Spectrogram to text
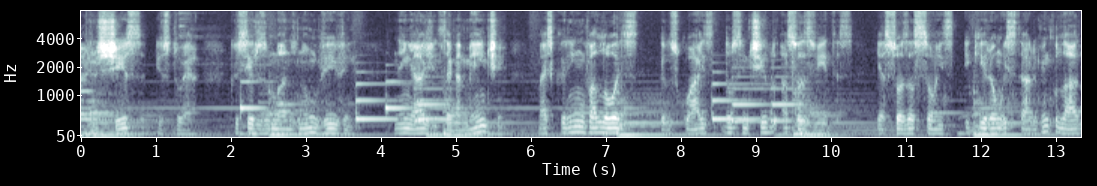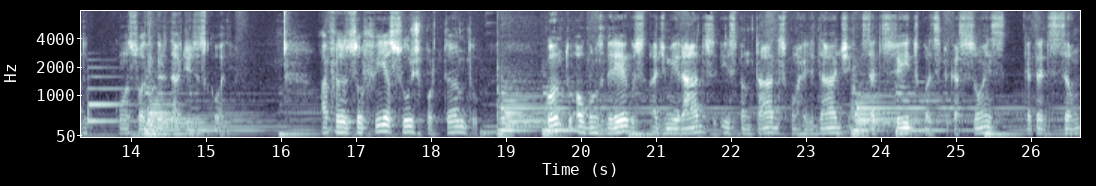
a justiça, isto é, que os seres humanos não vivem nem agem cegamente, mas criam valores pelos quais dão sentido às suas vidas e às suas ações e que irão estar vinculados com a sua liberdade de escolha. A filosofia surge, portanto, Enquanto alguns gregos, admirados e espantados com a realidade, insatisfeitos com as explicações que a tradição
